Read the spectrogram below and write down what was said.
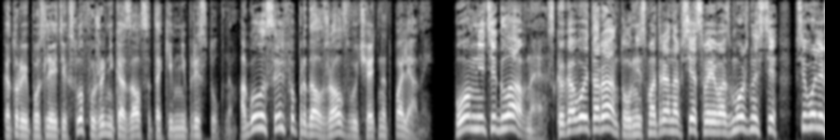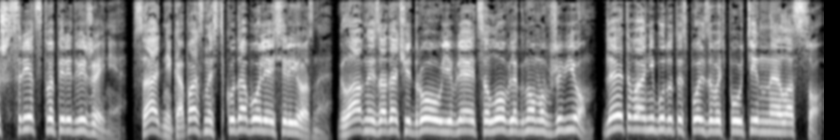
который после этих слов уже не казался таким неприступным, а голос эльфа продолжал звучать над поляной. Помните главное, скаковой тарантул, несмотря на все свои возможности, всего лишь средство передвижения. Всадник — опасность куда более серьезная. Главной задачей дроу является ловля гномов живьем. Для этого они будут использовать паутинное лассо.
